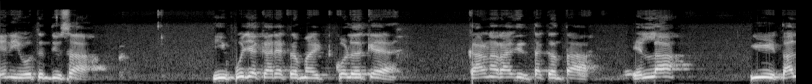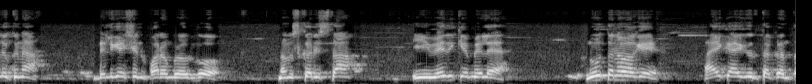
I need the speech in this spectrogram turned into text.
ಏನು ಇವತ್ತಿನ ದಿವಸ? ಈ ಪೂಜೆ ಕಾರ್ಯಕ್ರಮ ಇಟ್ಕೊಳ್ಳೋದಕ್ಕೆ ಕಾರಣರಾಗಿರ್ತಕ್ಕಂಥ ಎಲ್ಲ ಈ ತಾಲೂಕಿನ ಡೆಲಿಗೇಷನ್ ಫಾರಮ್ರವ್ರಿಗೂ ನಮಸ್ಕರಿಸ್ತಾ, ಈ ವೇದಿಕೆ ಮೇಲೆ ನೂತನವಾಗಿ ಆಯ್ಕೆ ಆಗಿರ್ತಕ್ಕಂಥ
